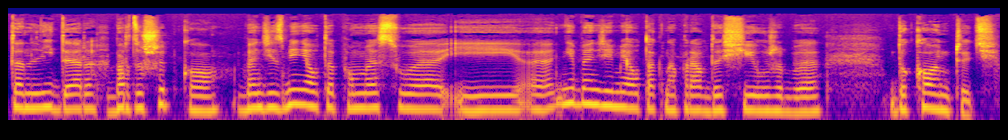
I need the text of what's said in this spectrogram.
ten lider bardzo szybko będzie zmieniał te pomysły i e, nie będzie miał tak naprawdę sił, żeby dokończyć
